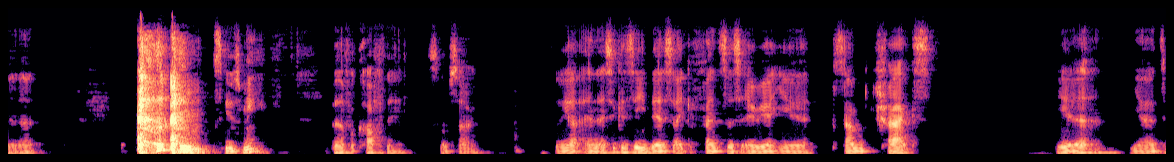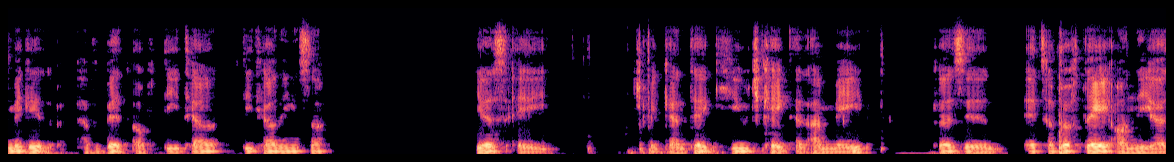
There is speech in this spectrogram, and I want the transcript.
uh, excuse me. Bit of a cough there. So sorry. So yeah and as you can see there's like a fences area here some tracks. Here yeah to make it have a bit of detail detailing and stuff. Here's a gigantic huge cake that I made because it's a birthday on the uh,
